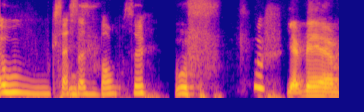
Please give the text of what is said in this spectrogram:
Ouh, que ça Ouf. sonne bon, ça. Ouf! Ouf. Il y avait, euh,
